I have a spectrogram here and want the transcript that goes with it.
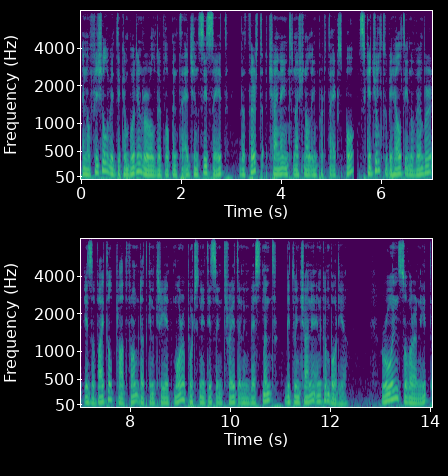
An official with the Cambodian Rural Development Agency said the third China International Import Expo, scheduled to be held in November, is a vital platform that can create more opportunities in trade and investment between China and Cambodia. Ruin Sovanit,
